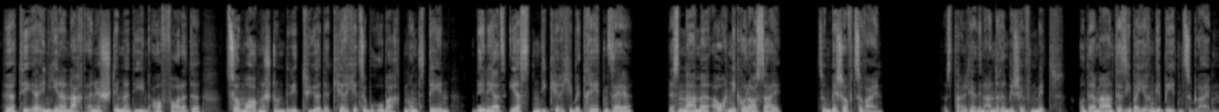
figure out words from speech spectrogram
hörte er in jener Nacht eine Stimme, die ihn aufforderte, zur Morgenstunde die Tür der Kirche zu beobachten und den, den er als ersten die Kirche betreten sähe, dessen Name auch Nikolaus sei, zum Bischof zu weihen. Das teilte er den anderen Bischöfen mit und ermahnte sie, bei ihren Gebeten zu bleiben.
